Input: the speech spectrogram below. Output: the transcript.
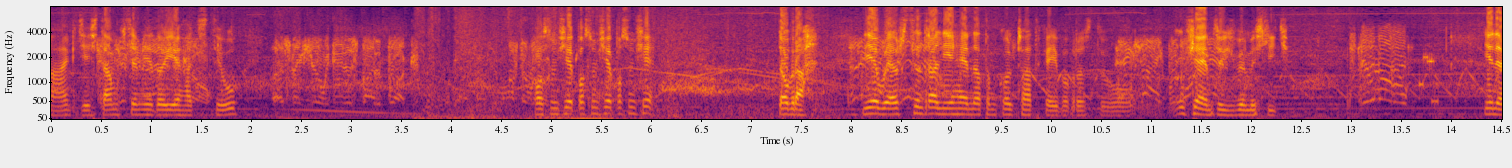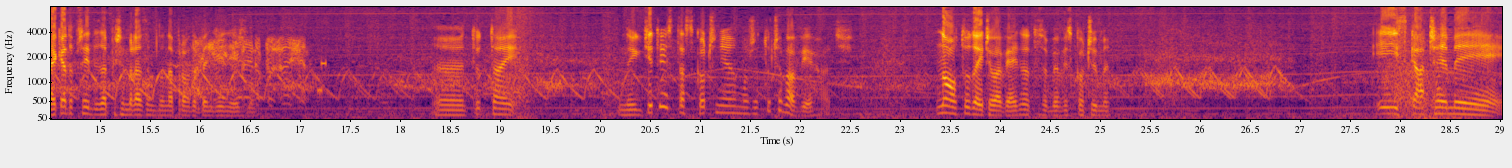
A, gdzieś tam chce mnie dojechać z tyłu. Posuń się, posuń się, posuń się. Dobra. Nie, bo ja już centralnie jechałem na tą kolczatkę i po prostu musiałem coś wymyślić. Nie no, jak ja to przejdę za pierwszym razem, to naprawdę będzie nieźle. Yy, tutaj... No i gdzie tu jest ta skocznia? Może tu trzeba wjechać. No, tutaj trzeba wjechać, no to sobie wyskoczymy. I skaczemy!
